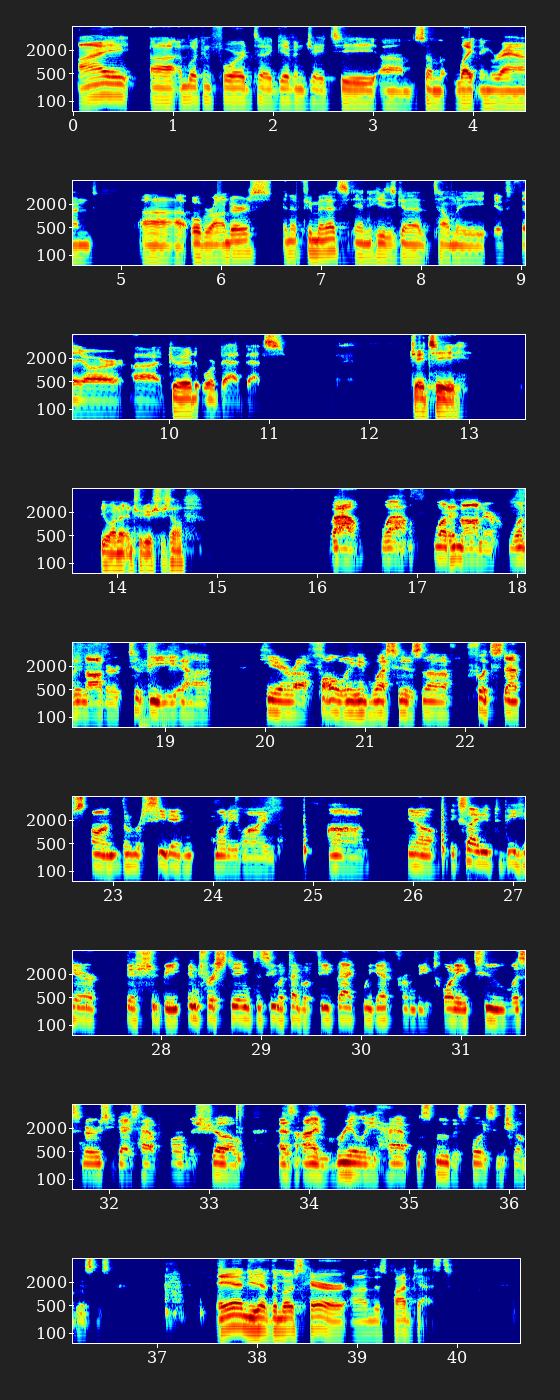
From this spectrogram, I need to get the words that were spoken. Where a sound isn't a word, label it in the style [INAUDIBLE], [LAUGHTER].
I uh, am looking forward to giving JT um, some lightning round uh, over unders in a few minutes, and he's going to tell me if they are uh, good or bad bets. JT, you want to introduce yourself? Wow, wow, what an honor! What an honor to be uh, here, uh, following in Wes's uh, footsteps on the receding money line. Um, you know, excited to be here. This should be interesting to see what type of feedback we get from the 22 listeners you guys have on the show as I really have the smoothest voice in show business. And you have the most hair on this podcast.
